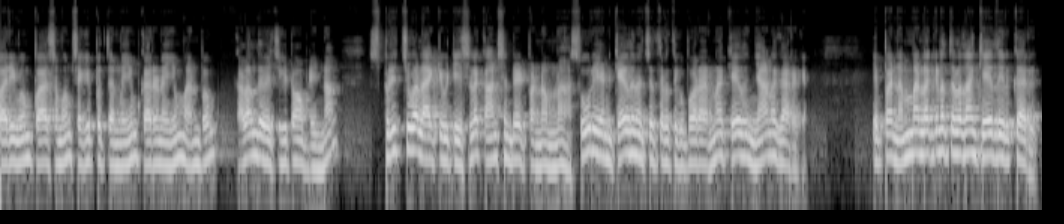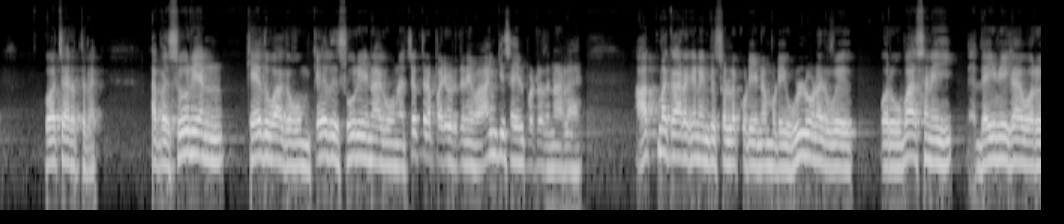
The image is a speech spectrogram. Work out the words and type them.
பரிவும் பாசமும் சகிப்புத்தன்மையும் கருணையும் அன்பும் கலந்து வச்சுக்கிட்டோம் அப்படின்னா ஸ்பிரிச்சுவல் ஆக்டிவிட்டீஸில் கான்சென்ட்ரேட் பண்ணோம்னா சூரியன் கேது நட்சத்திரத்துக்கு போகிறாருன்னா கேது ஞானகாரகன். இப்போ நம்ம லக்னத்தில் தான் கேது இருக்கார் கோச்சாரத்தில். அப்போ சூரியன் கேதுவாகவும் கேது சூரியனாகவும் நட்சத்திர பரிவர்த்தனை வாங்கி செயல்படுறதுனால ஆத்மகாரகன் என்று சொல்லக்கூடிய நம்முடைய உள்ளுணர்வு ஒரு உபாசனை தெய்வீக ஒரு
